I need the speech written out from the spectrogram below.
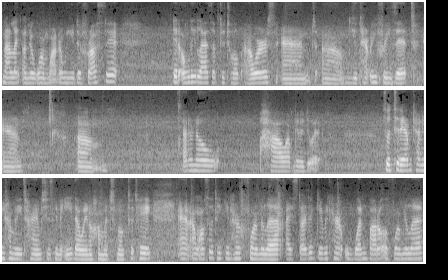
not like under warm water when you defrost it. It only lasts up to 12 hours and um, you can't refreeze it and um, I don't know how I'm gonna do it. So today I'm counting how many times she's gonna eat. That way I know how much milk to take. And I'm also taking her formula. I started giving her one bottle of formula.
